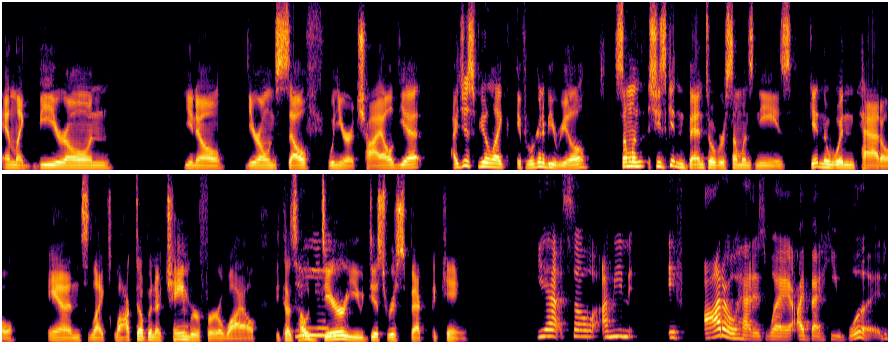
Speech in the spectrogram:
and like be your own, you know, your own self when you're a child yet. I just feel like if we're going to be real, someone she's getting bent over someone's knees, getting the wooden paddle and like locked up in a chamber for a while because how Yeah. dare you disrespect the king? Yeah. So, I mean, if Otto had his way, I bet he would.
